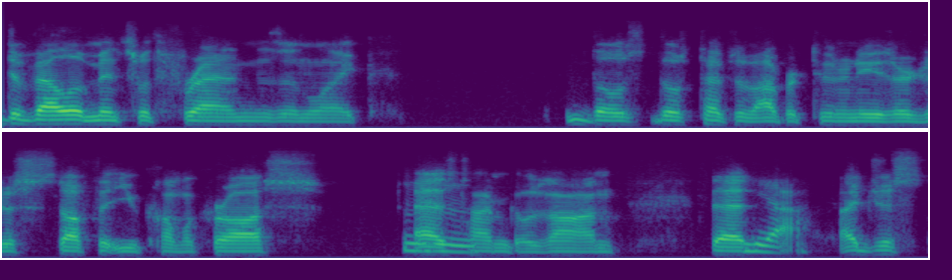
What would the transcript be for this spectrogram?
developments with friends and like those those types of opportunities are just stuff that you come across as Mhm. time goes on that Yeah. i just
